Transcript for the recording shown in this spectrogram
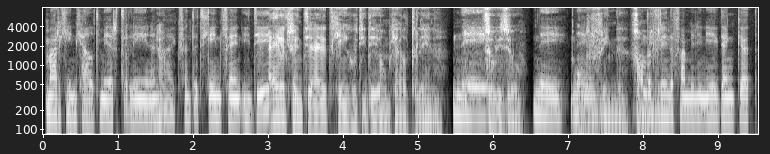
Maar geen geld meer te lenen. Ja. Ik vind het geen fijn idee. Eigenlijk vind jij het geen goed idee om geld te lenen? Nee. Sowieso. Nee, nee. Onder vrienden, familie. Onder vrienden, familie. Nee, ik denk het.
